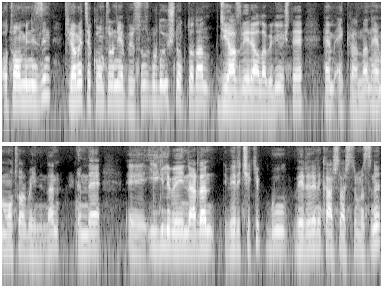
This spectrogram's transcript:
otomobilinizin kilometre kontrolünü yapıyorsunuz. Burada 3 noktadan cihaz veri alabiliyor. İşte hem ekrandan hem motor beyninden hem de e, ilgili beyinlerden veri çekip bu verilerin karşılaştırmasını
